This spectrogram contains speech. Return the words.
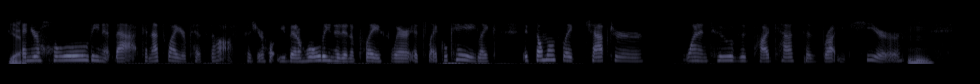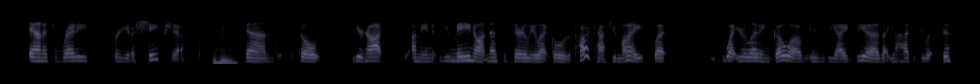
Yeah, and you're holding it back and that's why you're pissed off because you're you've been holding it in a place where it's like okay like it's almost like chapter 1 and 2 of the podcast has brought you here mm-hmm. and it's ready for you to shapeshift Mm-hmm. and so you're not i mean you may not necessarily let go of the podcast you might but what you're letting go of is the idea that you had to do it this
